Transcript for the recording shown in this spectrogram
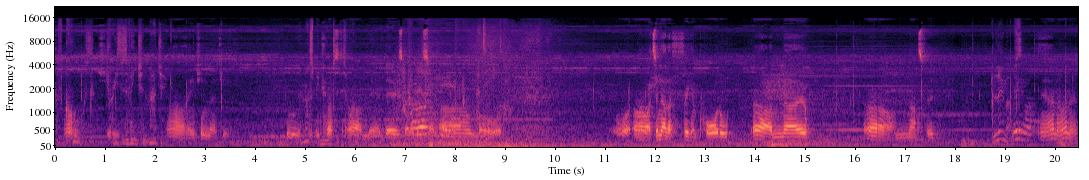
Of course. Traces of ancient magic. Oh, ancient magic. Ooh, There must be more trust. Oh man, there's gonna be Oh, some. Oh lord. Oh, oh, it's another friggin' portal. Oh no. Oh, Nutsford. Lumos. Lumos. Yeah, I know, I know.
